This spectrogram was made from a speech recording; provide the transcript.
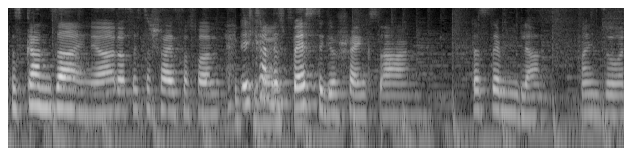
Das kann sein, ja, dass ich das scheiße fand. Ich kann das beste Geschenk sagen. Das ist der Milan, mein Sohn.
